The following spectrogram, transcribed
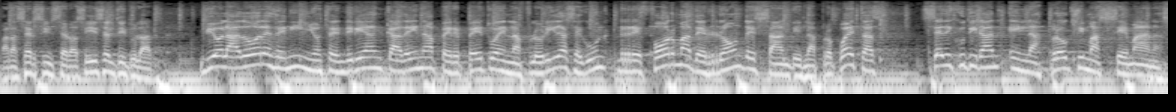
para ser sincero, así dice el titular. Violadores de niños tendrían cadena perpetua en la Florida según reforma de Ron DeSantis. Las propuestas se discutirán en las próximas semanas.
